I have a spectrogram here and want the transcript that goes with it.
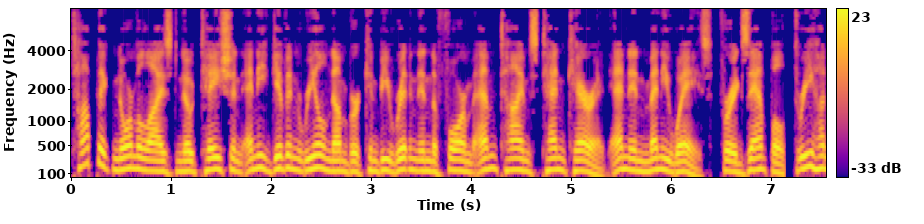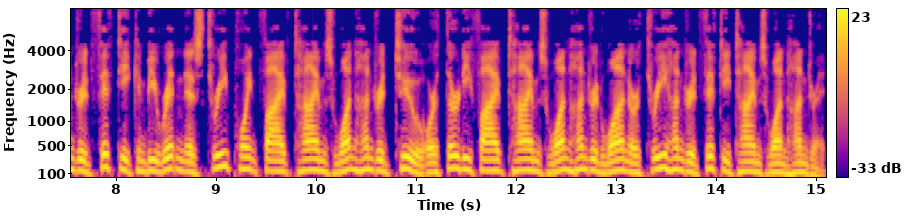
Topic normalized notation Any given real number can be written in the form m times 10 caret n in many ways, for example, 350 can be written as 3.5 times 102 or 35 times 101 or 350 times 100.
